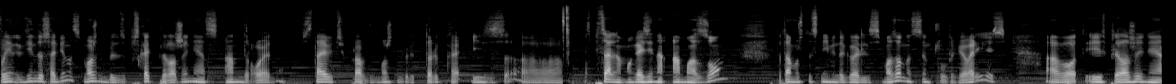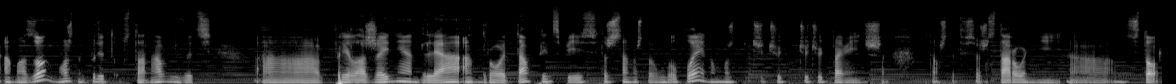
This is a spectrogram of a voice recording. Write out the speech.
Windows 11 можно будет запускать приложение с Android. Ставить, правда, можно будет только из э, специального магазина Amazon, потому что с ними договорились Amazon и с Intel договорились. А вот, и из приложения Amazon можно будет устанавливать а, приложение для Android. Там, в принципе, есть то же самое, что в Google Play, но может быть чуть-чуть, чуть-чуть поменьше, потому что это все же сторонний а, store.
